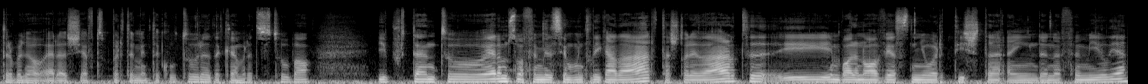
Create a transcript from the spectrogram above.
trabalhou, era chefe do Departamento da Cultura da Câmara de Setúbal. E, portanto, éramos uma família sempre muito ligada à arte, à história da arte, e embora não houvesse nenhum artista ainda na família,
